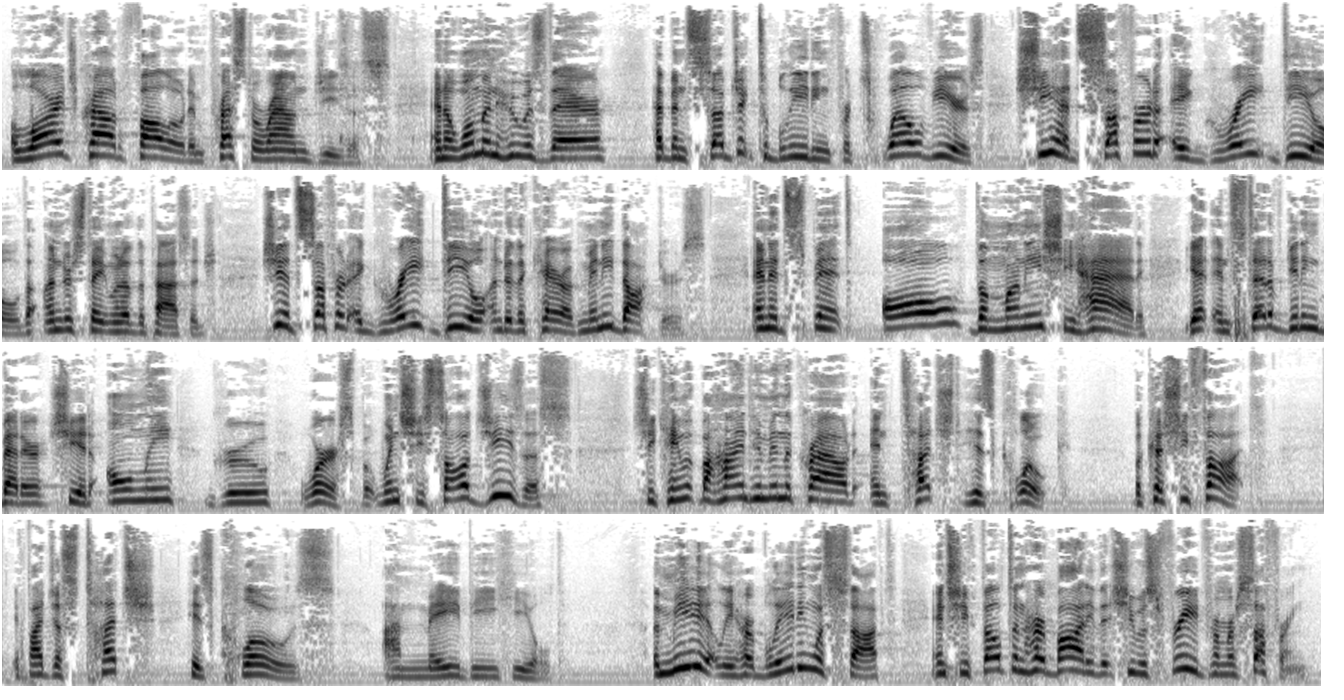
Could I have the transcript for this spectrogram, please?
A large crowd followed and pressed around Jesus, and a woman who was there had been subject to bleeding for 12 years. She had suffered a great deal, the understatement of the passage. She had suffered a great deal under the care of many doctors and had spent all the money she had. Yet instead of getting better, she had only grew worse. But when she saw Jesus, she came up behind him in the crowd and touched his cloak because she thought, if I just touch his clothes, I may be healed. Immediately, her bleeding was stopped, and she felt in her body that she was freed from her suffering.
